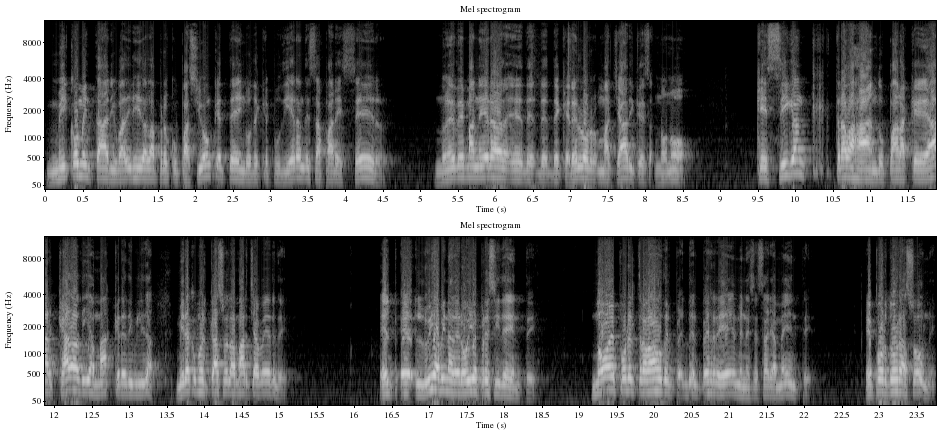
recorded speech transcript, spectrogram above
mi comentario va dirigido a la preocupación que tengo de que pudieran desaparecer. No es de manera de, de, de quererlo machar y que... No, no. Que sigan trabajando para crear cada día más credibilidad. Mira como el caso de la Marcha Verde. El Luis Abinader hoy es presidente. No es por el trabajo del, del PRM necesariamente. Es por dos razones.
